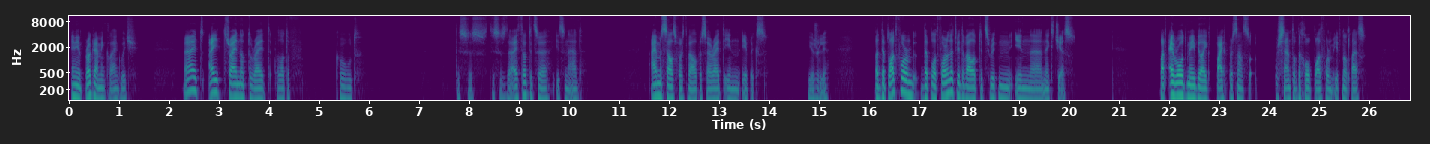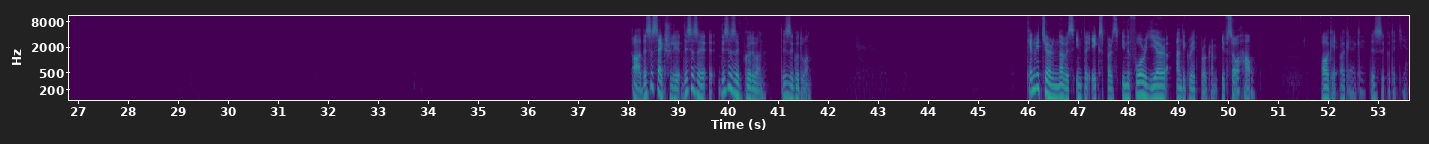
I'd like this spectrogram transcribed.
I mean, programming language. Right, I try not to write a lot of code. This is this is the. I thought it's a it's an ad. I'm a Salesforce developer, so I write in Apex, usually. But the platform the platform that we developed, it's written in uh, Next.js. But I wrote maybe like five percent percent of the whole platform, if not less. Ah, this is actually this is a this is a good one. This is a good one. Can we turn novice into experts in a four-year undergrad program? If so, how? Okay, okay, okay. This is a good idea.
